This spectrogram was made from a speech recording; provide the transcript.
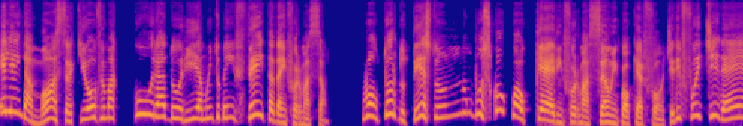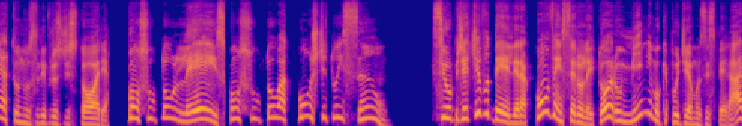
Ele ainda mostra que houve uma curadoria muito bem feita da informação. O autor do texto não buscou qualquer informação em qualquer fonte, ele foi direto nos livros de história, consultou leis, consultou a Constituição. Se o objetivo dele era convencer o leitor, o mínimo que podíamos esperar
